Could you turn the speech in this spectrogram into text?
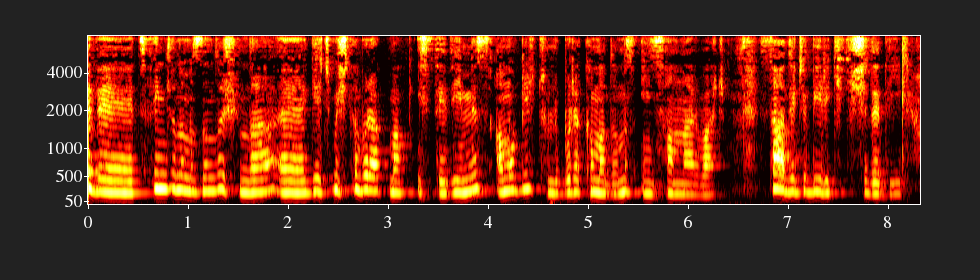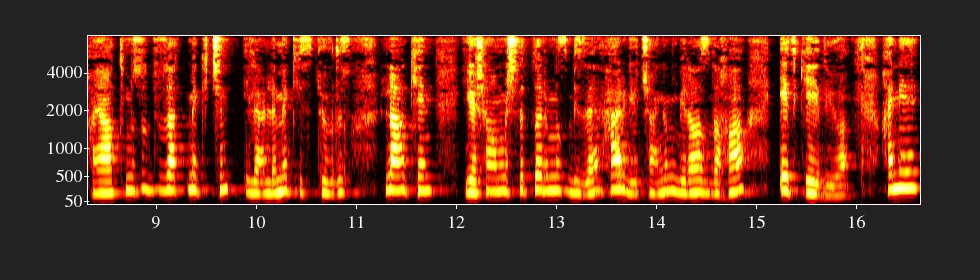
Evet, fincanımızın dışında e, geçmişte bırakmak istediğimiz ama bir türlü bırakamadığımız insanlar var. Sadece bir iki kişi de değil. Hayatımızı düzeltmek için ilerlemek istiyoruz. Lakin yaşanmışlıklarımız bize her geçen gün biraz daha etki ediyor. Hani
